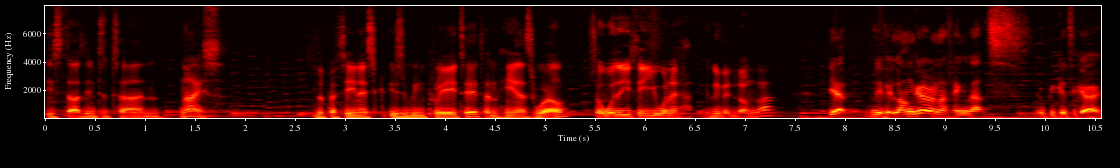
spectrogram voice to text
It's starting to turn. Nice. The patina is, is being created, and here as well. So what do you think? You want to leave it longer? Yep, leave it longer, and I think that's it'll be good to go.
